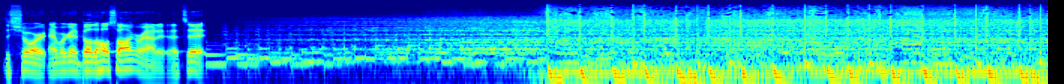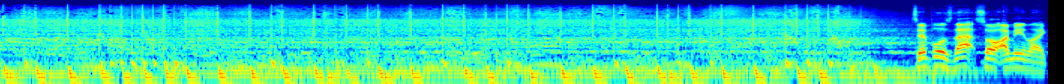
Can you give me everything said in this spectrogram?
the short, and we're gonna build a whole song around it. That's it. Simple as that. So I mean, like,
